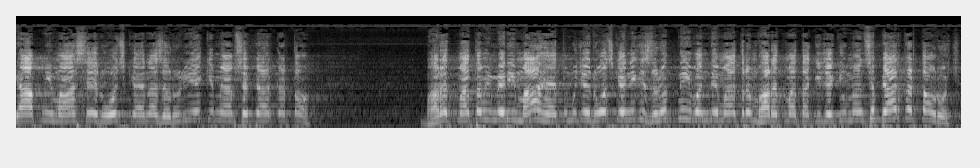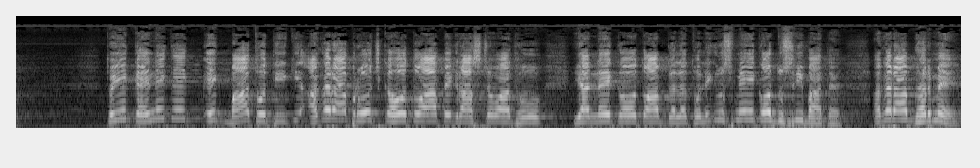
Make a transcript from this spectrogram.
क्या अपनी माँ से रोज कहना ज़रूरी है कि मैं आपसे प्यार करता हूँ? भारत माता भी मेरी माँ है तो मुझे रोज कहने की ज़रूरत नहीं वंदे मातरम भारत माता की जय क्यों? मैं उनसे प्यार करता हूँ रोज। तो ये कहने के एक, एक बात होती कि अगर आप रोज कहो तो आप एक राष्ट्रवाद हो या नहीं कहो तो आप गलत हो लेकिन उसमें एक और दूसरी बात है। अगर आप घर में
